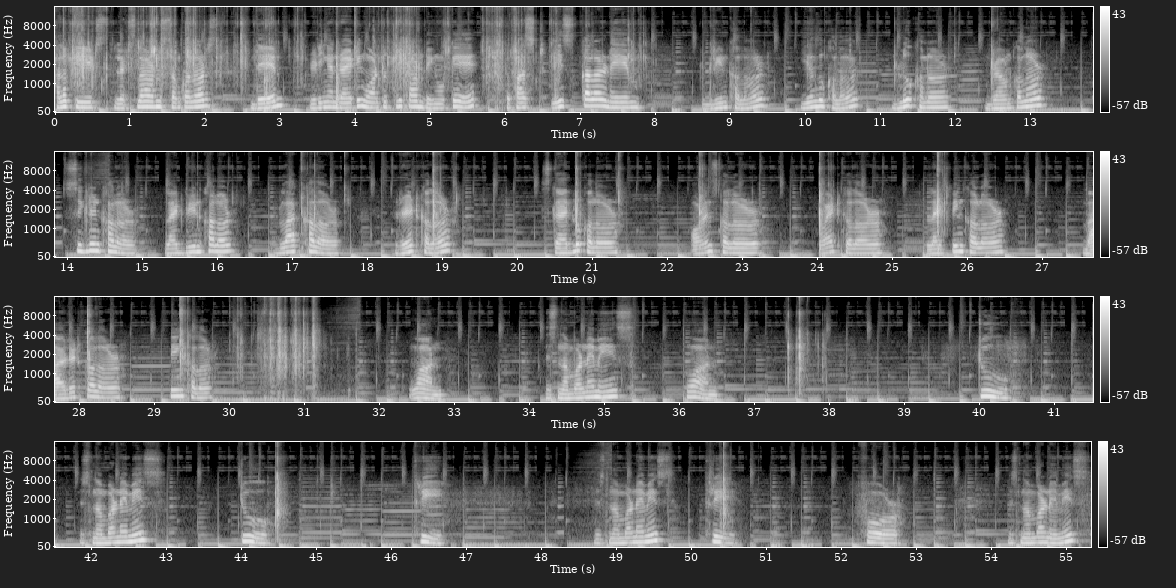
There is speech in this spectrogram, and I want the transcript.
hello kids let's learn some colors. Then reading and writing one two three counting okay? The first is color name. Green color yellow color blue color brown color sea green color light green color black color red color sky blue color orange color white color light pink color violet color pink color. 1 this number name is 1 2 this number name is 2 3 this number name is 3 4 this number name is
